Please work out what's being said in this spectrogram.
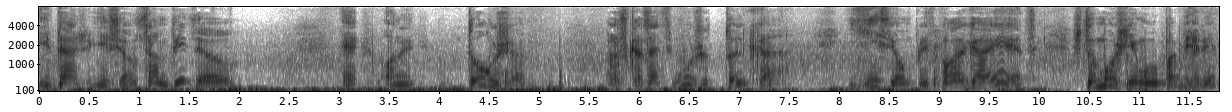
И даже если он сам видел, э, он должен рассказать мужу только если он предполагает, что муж ему поверит,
